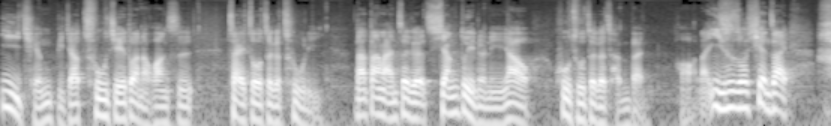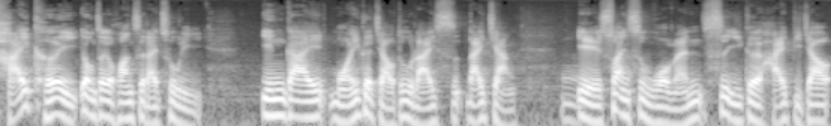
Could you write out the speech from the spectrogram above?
疫情比较初阶段的方式在做这个处理，那当然这个相对的你要付出这个成本，好，那意思说现在还可以用这个方式来处理，应该某一个角度来是来讲。也算是我们是一个还比较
